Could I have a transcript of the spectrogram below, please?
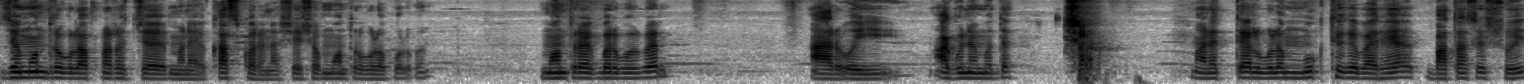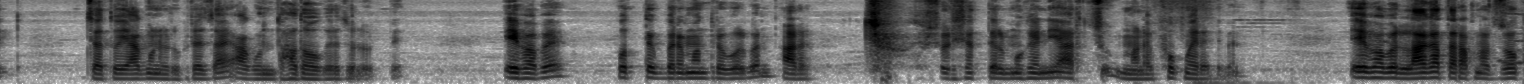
যে মন্ত্রগুলো আপনার হচ্ছে মানে কাজ করে না, সেই সব মন্ত্রগুলো বলবেন। মন্ত্র একবার বলবেন আর ওই আগুনের মধ্যে মানে তেলগুলো মুখ থেকে বের হয়ে বাতাসের সহিত যাতে ওই আগুনের উপরে যায়, আগুন ধাও ধাও করে জ্বলে উঠবে। এভাবে প্রত্যেকবারে মন্ত্র বলবেন আর সরিষার তেল মুখে নিয়ে আর মানে ফুক মেরে দেবেন। এভাবে লাগাতার আপনার যত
